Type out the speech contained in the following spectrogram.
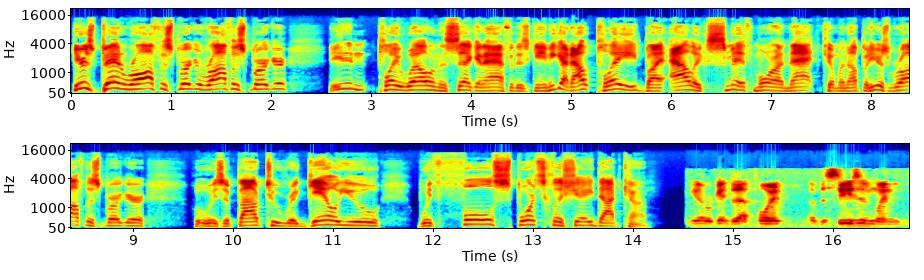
here's Ben Roethlisberger. Roethlisberger, he didn't play well in the second half of this game. He got outplayed by Alex Smith. More on that coming up. But here's Roethlisberger, who is about to regale you with fullsportscliche.com. You know, we're getting to that point of the season when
